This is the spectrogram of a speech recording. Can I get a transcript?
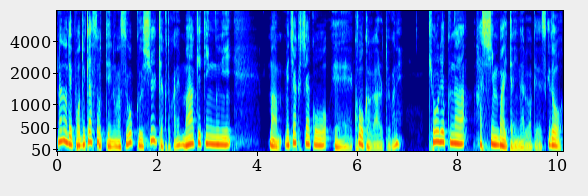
なので、ポッドキャストっていうのはすごく集客とかね、マーケティングにまあ、めちゃくちゃこう、えー、効果があるというかね、強力な発信媒体になるわけですけど、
